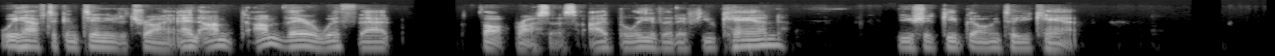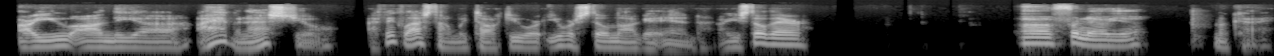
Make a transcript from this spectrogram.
we have to continue to try. And I'm I'm there with that thought process. I believe that if you can, you should keep going till you can't. Are you on the uh I haven't asked you. I think last time we talked you were you were still Naga in. Are you still there? Uh for now, yeah. Okay.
